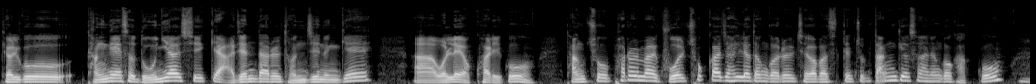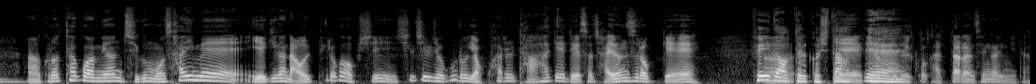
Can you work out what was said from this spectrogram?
결국 당내에서 논의할 수 있게 아젠다를 던지는 게 아, 원래 역할이고 당초 8월 말 9월 초까지 하려던 거를 제가 봤을 땐 좀 당겨서 하는 것 같고 음. 아 그렇다고 하면 지금 뭐 사임의 얘기가 나올 필요가 없이 실질적으로 역할을 다 하게 돼서 자연스럽게 페이드아웃 될 것이다. 예, 그렇게 예. 될것 같다라는 생각입니다.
